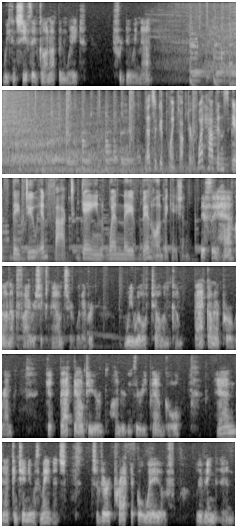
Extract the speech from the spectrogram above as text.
we can see if they've gone up in weight for doing that. That's a good point, Doctor. What happens if they do, in fact, gain when they've been on vacation? If they have gone up five or six pounds or whatever, we will tell them come back on our program, get back down to your 130 pound goal, and uh, continue with maintenance. It's a very practical way of living, and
